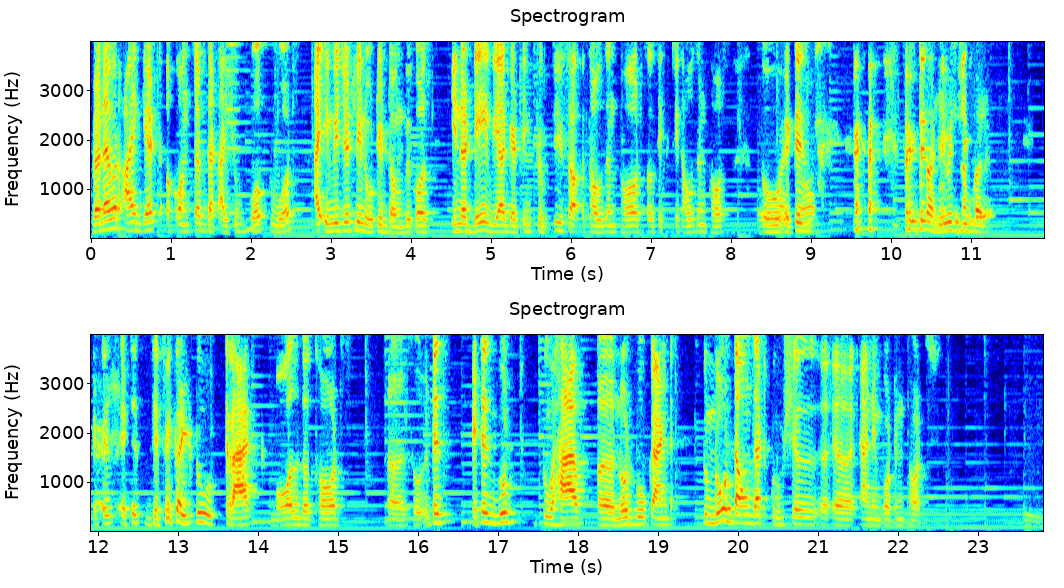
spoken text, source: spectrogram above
Whenever i get a concept that i should work towards i immediately note it down because in a day we are getting 50000 thoughts or 60000 thoughts. So Oh it is so it is It's a huge number. It is it is difficult to track all the thoughts uh, so it is it is good to have a notebook and to note down that crucial uh, uh, and important thoughts Hmm.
